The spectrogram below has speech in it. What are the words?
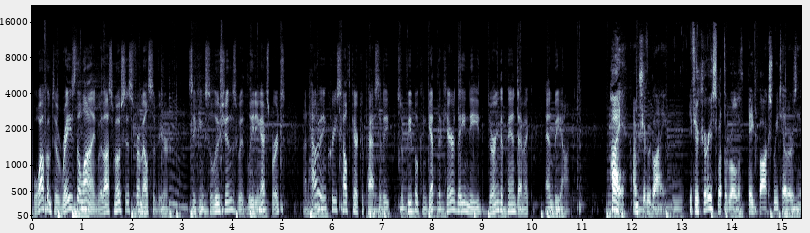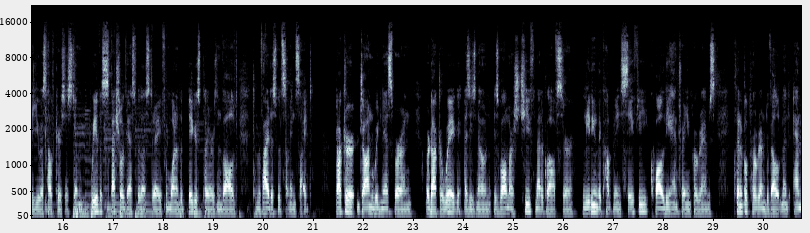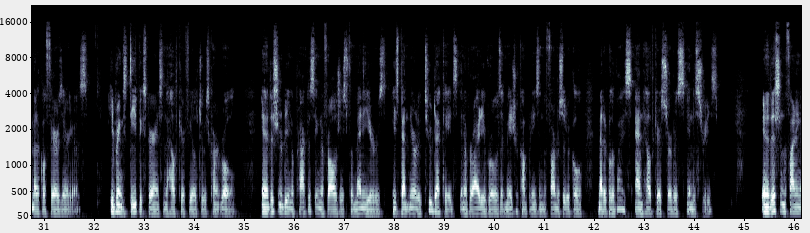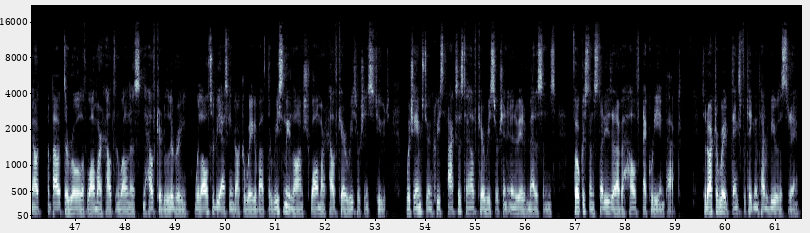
Welcome to Raise the Line with Osmosis from Elsevier, seeking solutions with leading experts on how to increase healthcare capacity so people can get the care they need during the pandemic and beyond. Hi, I'm Shiv Gaglani. If you're curious about the role of big box retailers in the US healthcare system, we have a special guest with us today from one of the biggest players involved to provide us with some insight. Dr. John Wigneswaran, or Dr. Wig, as he's known, is Walmart's chief medical officer, leading the company's safety, quality, and training programs, clinical program development, and medical affairs areas. He brings deep experience in the healthcare field to his current role. In addition to being a practicing nephrologist for many years, he spent nearly two decades in a variety of roles at major companies in the pharmaceutical, medical device, and healthcare service industries. In addition to finding out about the role of Walmart Health and Wellness in healthcare delivery, we'll also be asking Dr. Wig about the recently launched Walmart Healthcare Research Institute, which aims to increase access to healthcare research and innovative medicines focused on studies that have a health equity impact. So, Dr. Wig, thanks for taking the time to be with us today.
